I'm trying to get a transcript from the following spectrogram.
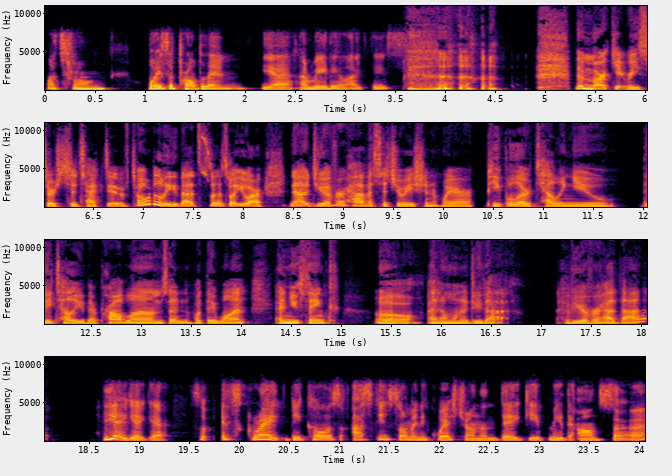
What's wrong? What is the problem? Yeah, I really like this. the market research detective. Totally. That's that's what you are. Now, do you ever have a situation where people are telling you they tell you their problems and what they want and you think, "Oh, I don't want to do that." Have you ever had that? Yeah, yeah, yeah. So it's great because asking so many questions and they give me the answer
